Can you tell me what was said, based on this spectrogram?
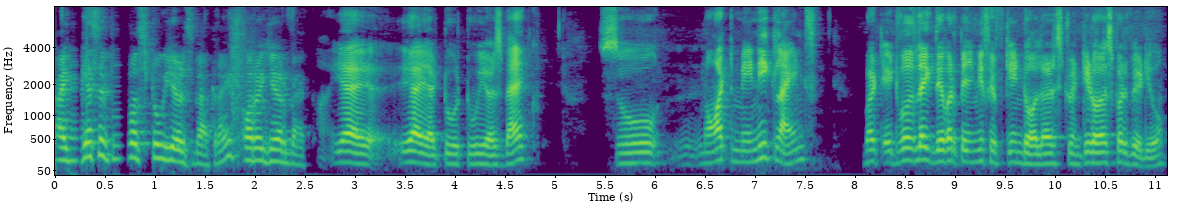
I guess it was two years back, right? Or a year back. Uh, yeah yeah yeah two two years back so not many clients but it was like they were paying me $15 $20 per video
